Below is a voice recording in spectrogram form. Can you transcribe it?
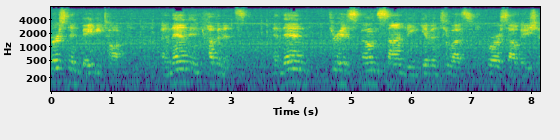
first in baby talk and then in covenants and then through his own son being given to us for our salvation.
